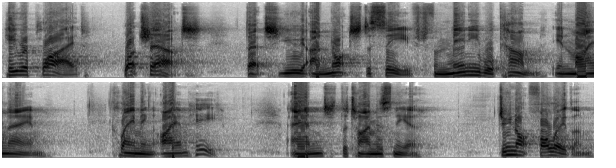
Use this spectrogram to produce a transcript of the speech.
He replied, Watch out that you are not deceived, for many will come in my name, claiming, I am he, and the time is near. Do not follow them.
